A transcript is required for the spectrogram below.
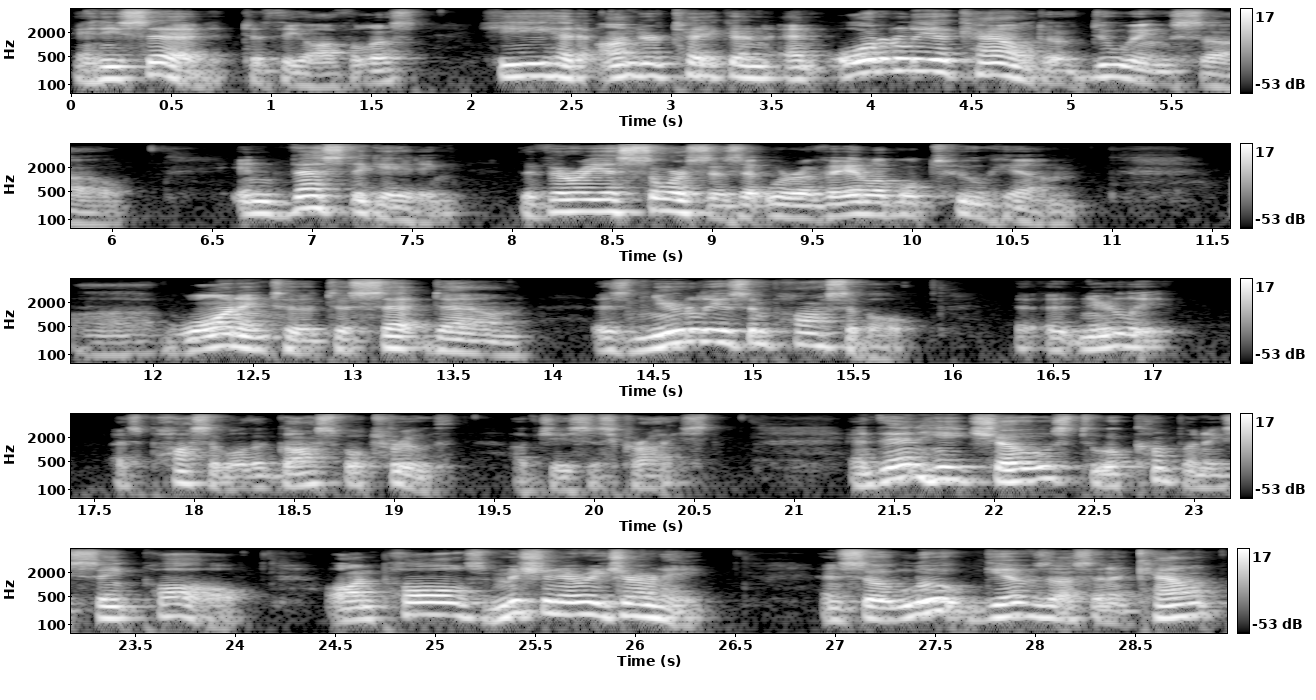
And he said to Theophilus, he had undertaken an orderly account of doing so, investigating the various sources that were available to him, uh, wanting to, to set down as nearly as impossible, uh, uh, nearly as possible, the gospel truth of Jesus Christ. And then he chose to accompany St. Paul on Paul's missionary journey and so Luke gives us an account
